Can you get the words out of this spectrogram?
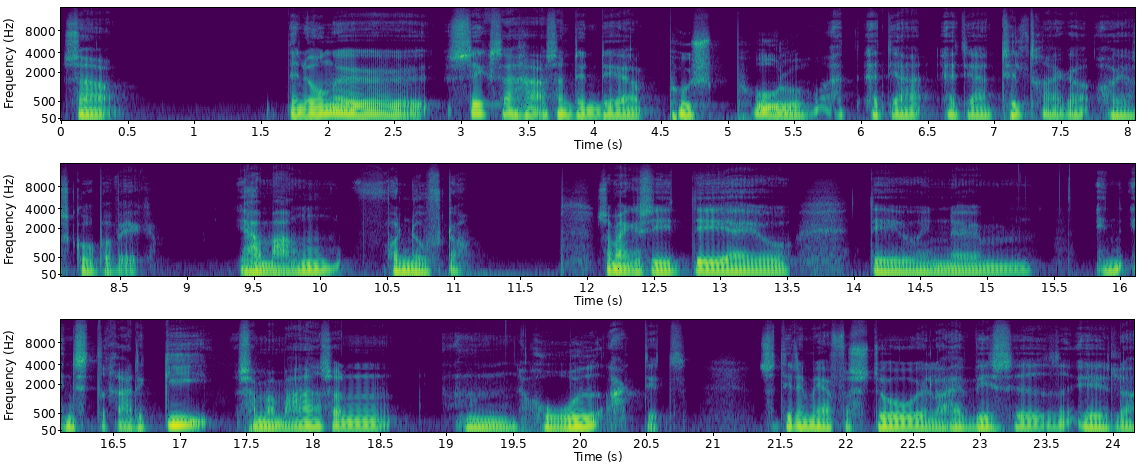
Så den unge sekser har sådan den der push-pull, at, at, jeg, at jeg tiltrækker og jeg skubber væk. Jeg har mange fornufter. Så man kan sige, det er jo, det er jo en, Øh, en, en strategi, som er meget sådan hmm, hovedagtigt. Så det der med at forstå, eller have vidshed, eller,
